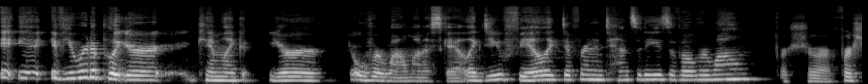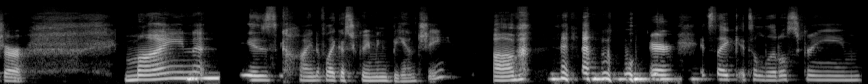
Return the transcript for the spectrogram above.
it, it, if you were to put your Kim like your overwhelm on a scale, like do you feel like different intensities of overwhelm? For sure, for sure. Mine mm-hmm. is kind of like a screaming banshee. Um, where it's like it's a little scream,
